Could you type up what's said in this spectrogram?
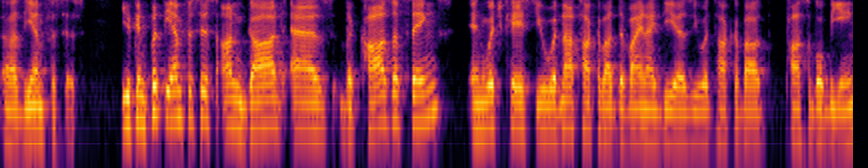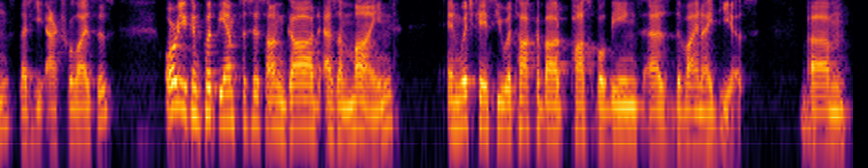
uh, the emphasis. You can put the emphasis on God as the cause of things, in which case you would not talk about divine ideas. You would talk about possible beings that He actualizes, or you can put the emphasis on God as a mind, in which case you would talk about possible beings as divine ideas. Um,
